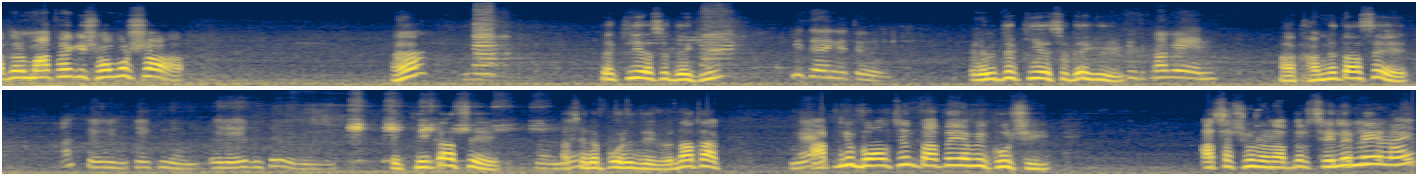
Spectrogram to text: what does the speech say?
আপনার মাথায় কি সমস্যা? হ্যাঁ? কি আছে দেখি? কি এর ভিতরে কি আছে দেখি? খাবেন? আর খামনে তো আছে। ঠিক আছে? আচ্ছা এটা পরে দিবে না থাক। হ্যাঁ? আপনি বলছেন তাতেই আমি খুশি। আচ্ছা শুনুন আপনার ছেলে মেয়ে নাই?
